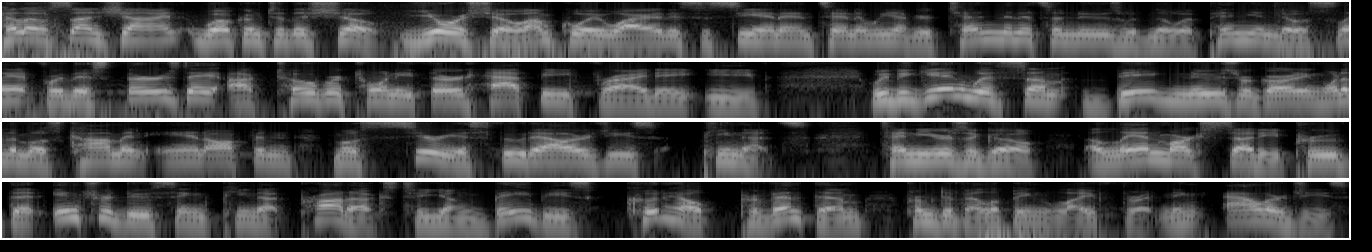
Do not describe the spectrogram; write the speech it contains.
Hello, sunshine. Welcome to the show, your show. I'm Coy Wire. This is CNN 10, and we have your 10 minutes of news with no opinion, no slant for this Thursday, October 23rd. Happy Friday Eve. We begin with some big news regarding one of the most common and often most serious food allergies, peanuts. 10 years ago, a landmark study proved that introducing peanut products to young babies could help prevent them from developing life threatening allergies.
